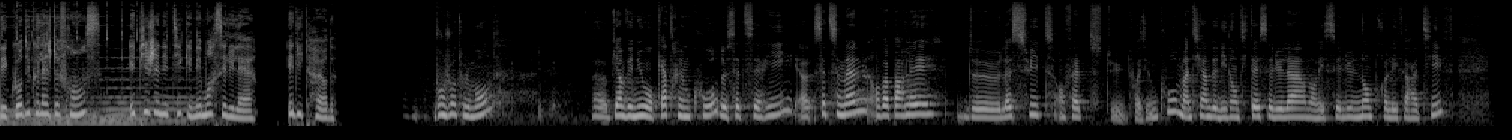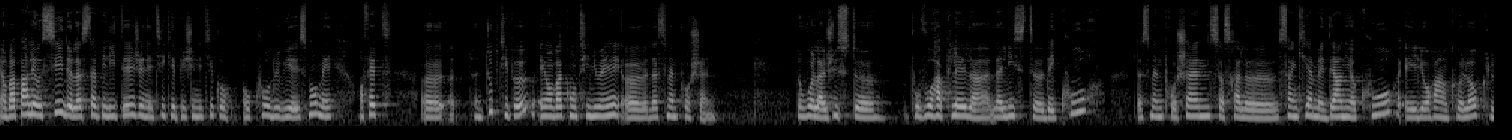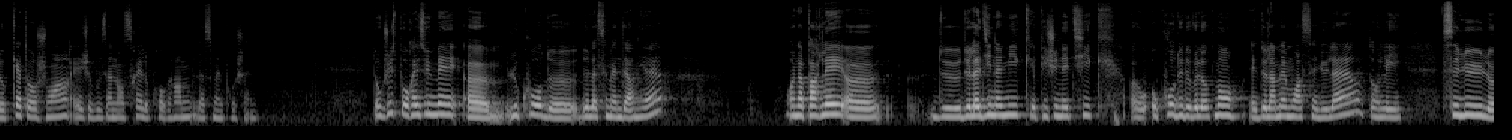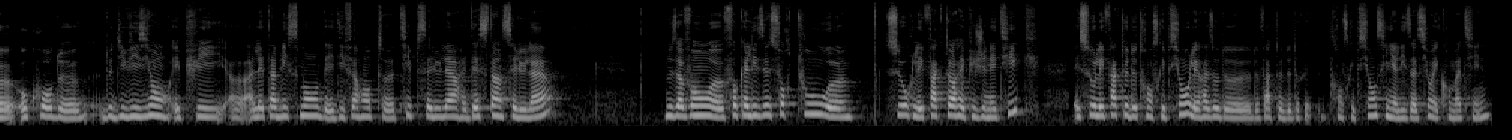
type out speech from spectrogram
Les cours du Collège de France, épigénétique et mémoire cellulaire. Edith Heard. Bonjour tout le monde. Euh, bienvenue au quatrième cours de cette série. Euh, cette semaine, on va parler de la suite en fait du troisième cours, maintien de l'identité cellulaire dans les cellules non prolifératives. Et on va parler aussi de la stabilité génétique et épigénétique au, cours du vieillissement, mais en fait euh, un tout petit peu, et on va continuer la semaine prochaine. Donc voilà, juste pour vous rappeler la, liste des cours. La semaine prochaine, ce sera le cinquième et dernier cours et il y aura un colloque le 14 juin et je vous annoncerai le programme la semaine prochaine. Donc juste pour résumer euh, le cours de, la semaine dernière, on a parlé euh, de, la dynamique épigénétique euh, au cours du développement et de la mémoire cellulaire dans les cellules euh, au cours de, division et puis euh, à l'établissement des différents euh, types cellulaires et destins cellulaires. Nous avons focalisé surtout sur les facteurs épigénétiques et sur les facteurs de transcription, les réseaux de, de facteurs de transcription, signalisation et chromatine.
